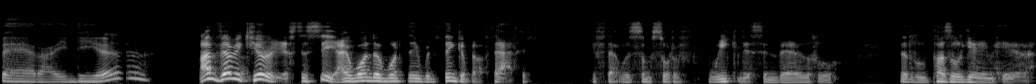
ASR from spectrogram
bad idea. I'm very curious to see. I wonder what they would think about that if if that was some sort of weakness in their little their little puzzle game here.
